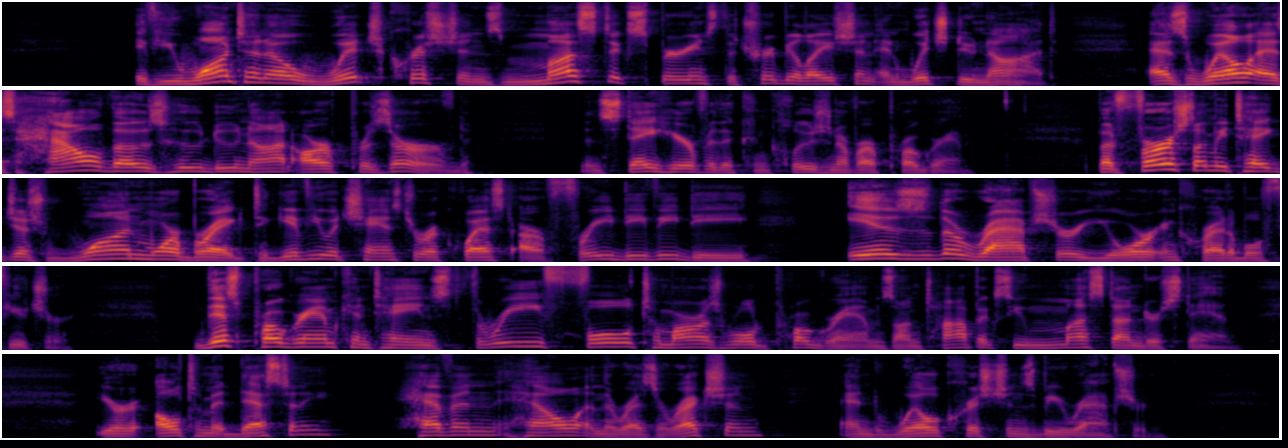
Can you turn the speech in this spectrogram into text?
If you want to know which Christians must experience the tribulation and which do not, as well as how those who do not are preserved, then stay here for the conclusion of our program. But first, let me take just one more break to give you a chance to request our free DVD, Is the Rapture Your Incredible Future? This program contains three full Tomorrow's World programs on topics you must understand your ultimate destiny, heaven, hell, and the resurrection, and will Christians be raptured?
